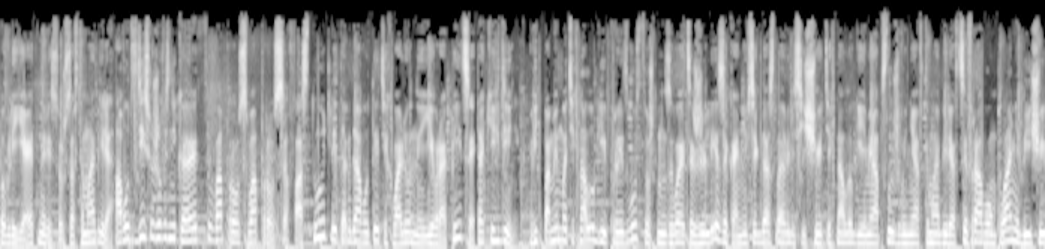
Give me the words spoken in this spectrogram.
повлияет на ресурс автомобиля. А вот здесь уже возникает вопрос вопросов. А стоят ли тогда вот эти хваленные европейцы таких денег? Ведь помимо технологии производства, что называется железок, они всегда славились еще и технологиями обслуживания автомобиля в цифровом плане, да еще и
